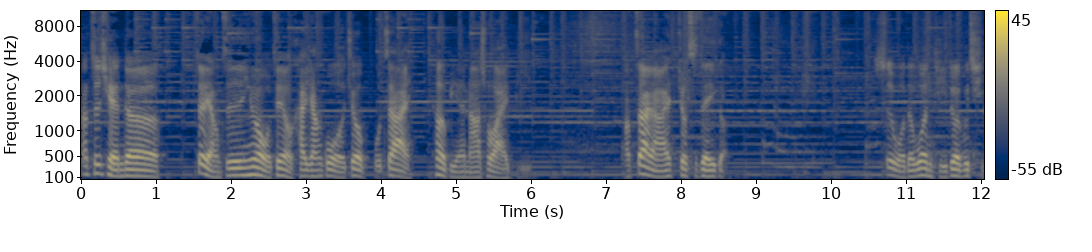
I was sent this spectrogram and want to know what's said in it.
那之前的这两只，因为我之前有开箱过，就不再特别拿出来比。好，再来就是这一个，是我的问题，对不起。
